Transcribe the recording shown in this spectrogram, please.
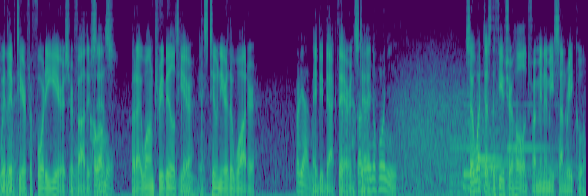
We lived here for 40 years, her father says. But I won't rebuild here. It's too near the water. Maybe back there instead. So, what does the future hold for Minami Sanriku?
